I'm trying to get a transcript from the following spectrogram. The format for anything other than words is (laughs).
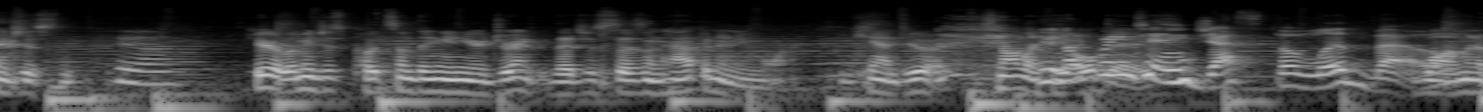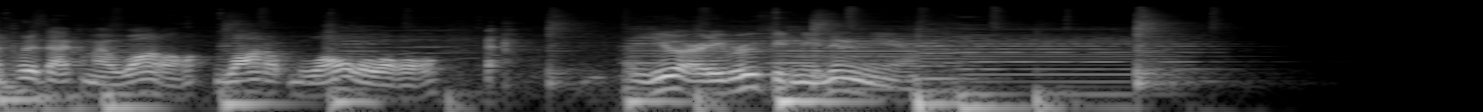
can't just yeah. here, let me just put something in your drink. That just doesn't happen anymore. You can't do it. It's not like You're the not old going days. to ingest the lid though. Well, I'm gonna put it back in my waddle. Waddle. Waddle. You already roofied me, didn't you?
